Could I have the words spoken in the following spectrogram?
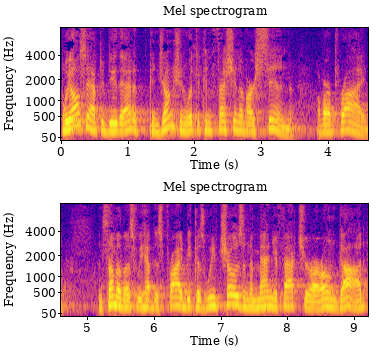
We also have to do that in conjunction with the confession of our sin, of our pride. And some of us, we have this pride because we've chosen to manufacture our own God.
